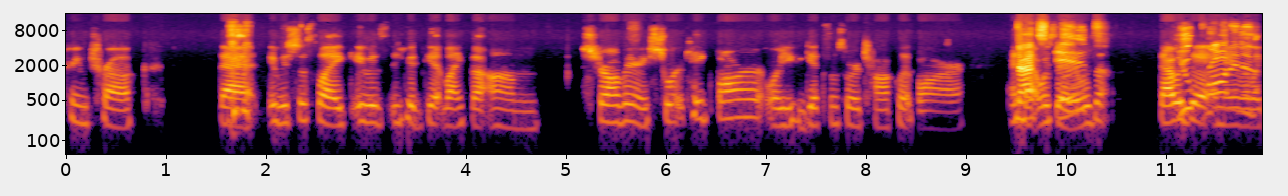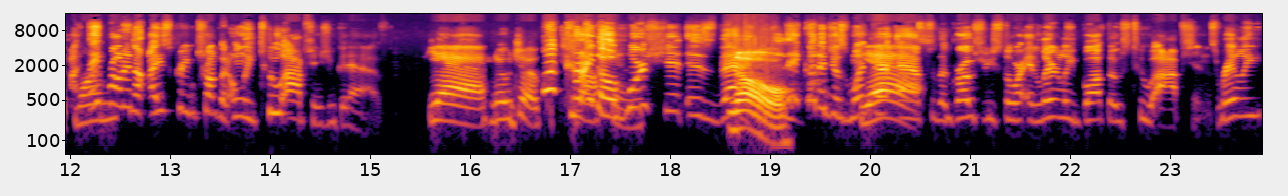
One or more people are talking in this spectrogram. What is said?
cream truck that it was just like it was you could get like the um strawberry shortcake bar or you could get some sort of chocolate bar. And That's that was it. It it? wasn't that was you it. brought And in they were an, like they brought in an ice cream truck with only two options you could have. Yeah, no joke. What Two kind of options. horse shit is that? No. They could have just went Yeah. their ass to the grocery store and literally bought those two options. Really?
